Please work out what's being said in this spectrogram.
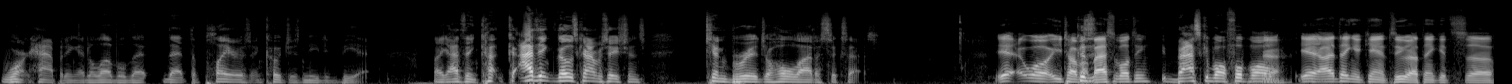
weren't happening at a level that that the players and coaches needed to be at. Like I think I think those conversations can bridge a whole lot of success. Yeah, well, you talking about basketball team? Basketball, football, Yeah, yeah, I think it can too. I think it's, uh,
